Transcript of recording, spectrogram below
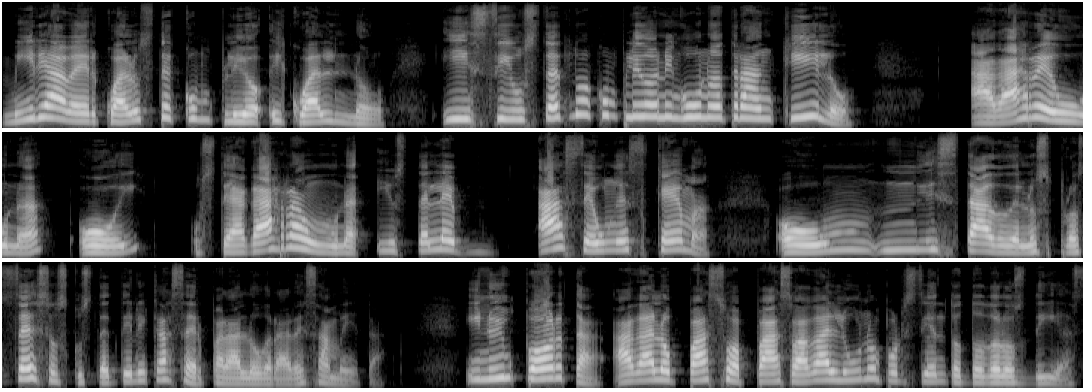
mire a ver cuál usted cumplió y cuál no. Y si usted no ha cumplido ninguna, tranquilo, agarre una hoy, usted agarra una y usted le hace un esquema o un, listado de los procesos que usted tiene que hacer para lograr esa meta. Y no importa, hágalo paso a paso, haga el 1% todos los días.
